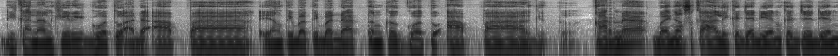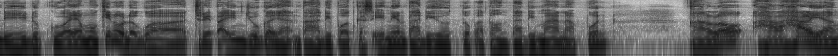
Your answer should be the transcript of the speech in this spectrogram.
di kanan kiri gua tuh ada apa, yang tiba-tiba datang ke gua tuh apa gitu. Karena banyak sekali kejadian-kejadian di hidup gua yang mungkin udah gua ceritain juga ya, entah di podcast ini, entah di YouTube atau entah di mana pun kalau hal-hal yang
